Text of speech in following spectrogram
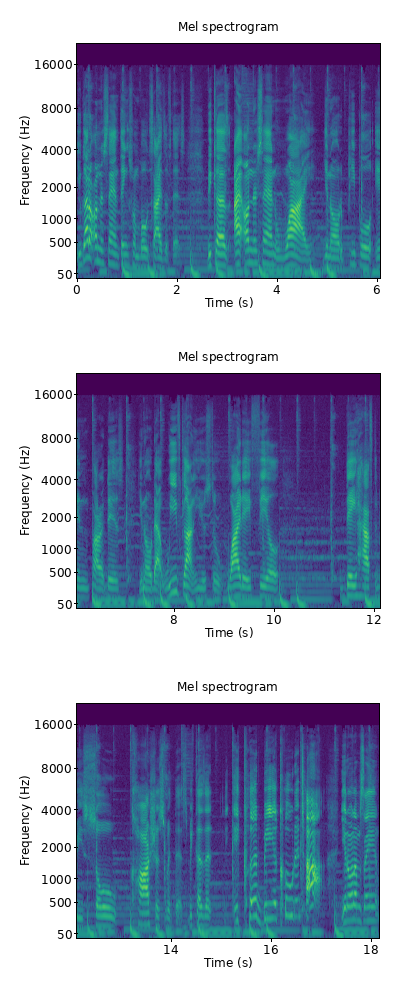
you gotta understand things from both sides of this. Because I understand why you know the people in Paradise you know that we've gotten used to why they feel they have to be so cautious with this. Because it it could be a coup d'etat. You know what I'm saying?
